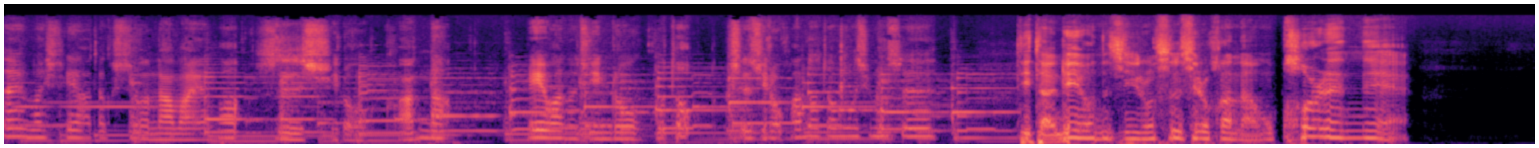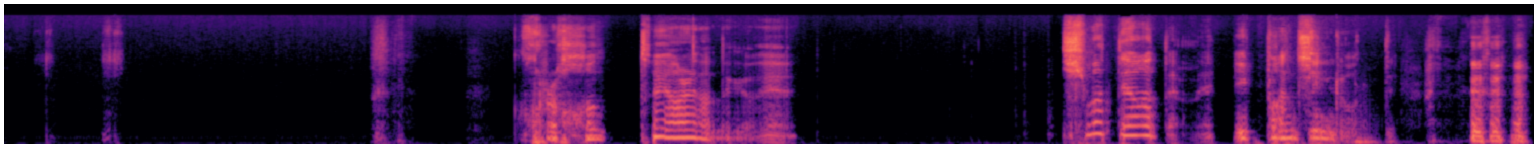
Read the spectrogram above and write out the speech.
改めまして、私の名前は、鈴代かな。令和の人狼こと、鈴代かなと申します。出た、令和の人狼数字ろかな。もうこれね、これ本当にあれなんだけどね。決まってなかったよね。一般人狼って。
